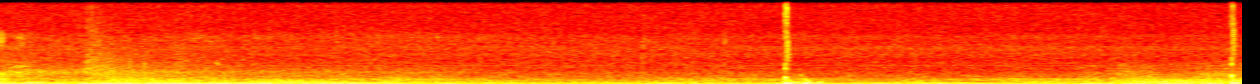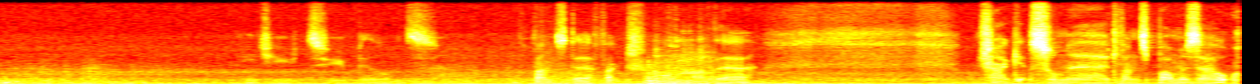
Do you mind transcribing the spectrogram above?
Need you to advanced air factory there. Try and get some uh, advanced bombers out.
